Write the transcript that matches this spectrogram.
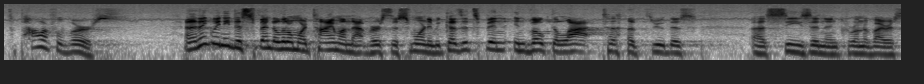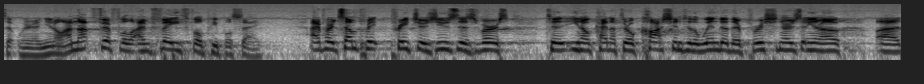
It's a powerful verse. And I think we need to spend a little more time on that verse this morning because it's been invoked a lot through this uh, season and coronavirus that we're in. You know, I'm not fearful, I'm faithful, people say. I've heard some pre- preachers use this verse to, you know, kind of throw caution to the wind of their parishioners. You know, uh,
